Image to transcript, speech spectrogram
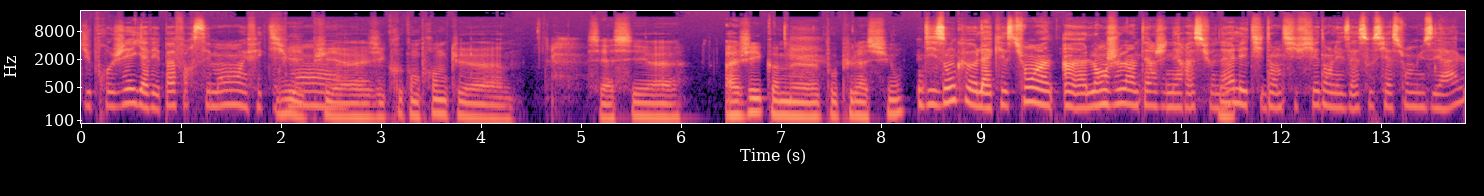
du projet, il n'y avait pas forcément, effectivement. Oui, et puis euh, j'ai cru comprendre que euh, c'est assez âgé comme population? Disons que la question, l'enjeu intergénérationnel mm. est identifié dans les associations muséales.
